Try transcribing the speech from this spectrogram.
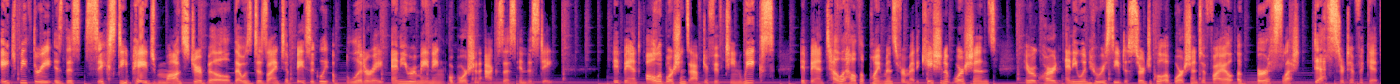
HB3 is this 60 page monster bill that was designed to basically obliterate any remaining abortion access in the state. It banned all abortions after 15 weeks, it banned telehealth appointments for medication abortions. It required anyone who received a surgical abortion to file a birth slash death certificate,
